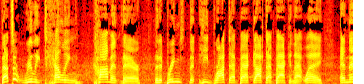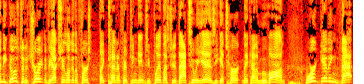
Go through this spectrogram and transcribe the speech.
that's a really telling comment there that it brings that he brought that back, got that back in that way. And then he goes to Detroit, and if you actually look at the first like ten or fifteen games he played last year, that's who he is. He gets hurt, and they kind of move on. We're getting that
